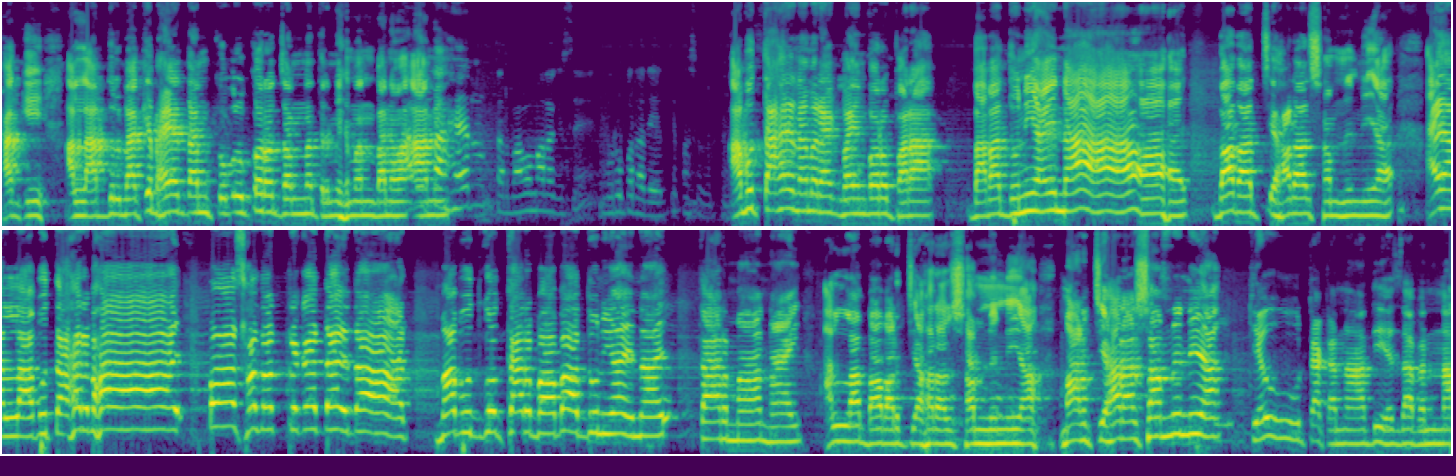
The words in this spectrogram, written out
ফাঁকি। আল্লাহ আব্দুল বাকি ভাইয়ের দান কবুল করো জান্নাতের মেহমান বানাও তাহের, তার বাবা মারা গেছে আবু তাহের নামের এক ভাই বড় পাড়া। বাবা দুনিয়ায় না বাবার চেহারার সামনে নিয়া আয়। আল্লাহ আবু তাহের ভাই, পাঁচ হাজার টাকা দেয় দান মাবুদ গো, কার বাবা দুনিয়ায় নাই, কার মা নাই। আল্লাহ বাবার চেহারার সামনে নিয়া মার চেহারার সামনে নিয়া কেউ টাকা না দিয়ে যাবেন না।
